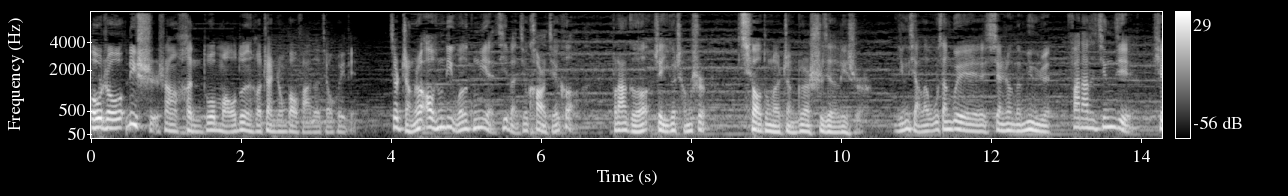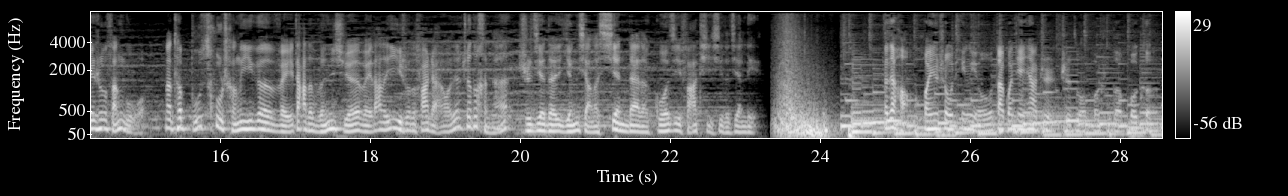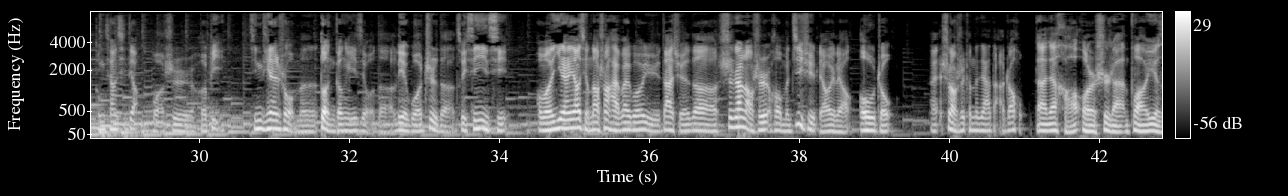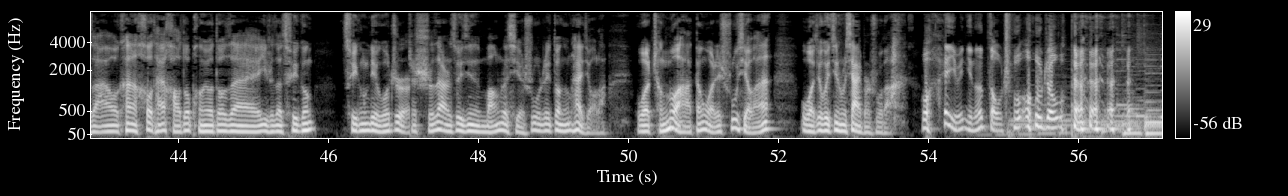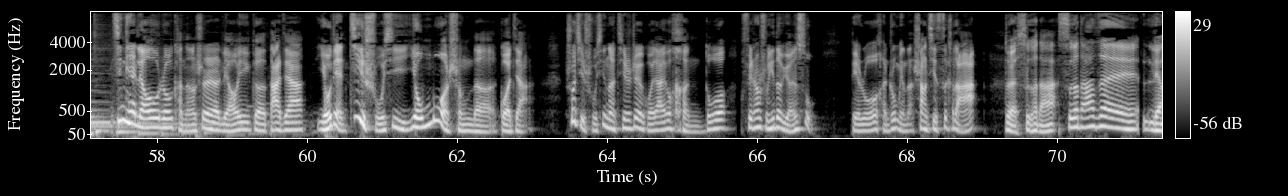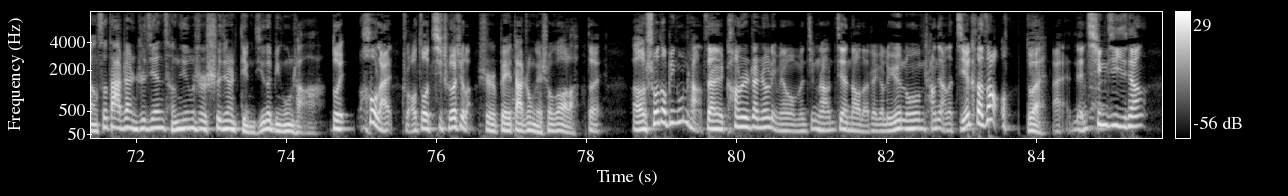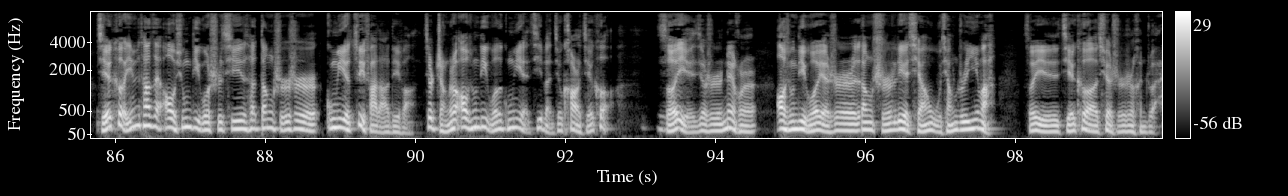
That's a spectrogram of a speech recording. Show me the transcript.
欧洲历史上很多矛盾和战争爆发的交汇点。就整个奥匈帝国的工业基本就靠着捷克布拉格这一个城市，撬动了整个世界的历史，影响了吴三桂先生的命运。发达的经济天生反骨，那它不促成一个伟大的文学、伟大的艺术的发展，我觉得这都很难，直接的影响了现代的国际法体系的建立。大家好，欢迎收听由大观天下志制作播出的播客《东腔西调》，我是何必。今天是我们断更已久的《列国志》的最新一期，我们依然邀请到上海外国语大学的施展老师和我们继续聊一聊欧洲。哎，施老师跟大家打个招呼。大家好，我是施展。不好意思啊，我看后台好多朋友都在一直在催更，催更《列国志》，这实在是最近忙着写书，这断更太久了。我承诺哈，等我这书写完，我就会进入下一本书的。我还以为你能走出欧洲。今天聊欧洲，可能是聊一个大家有点既熟悉又陌生的国家。说起熟悉呢，其实这个国家有很多非常熟悉的元素，比如很著名的上汽斯柯达。对，斯柯达，斯柯达在两次大战之间曾经是世界上顶级的兵工厂啊。对，后来主要做汽车去了，是被大众给收购了。对，呃，说到兵工厂，在抗日战争里面，我们经常见到的这个李云龙常讲的捷克造。对，哎，那轻机枪，捷克，因为它在奥匈帝国时期，它当时是工业最发达的地方，就整个奥匈帝国的工业基本就靠着捷克，所以就是那会儿奥匈帝国也是当时列强五强之一嘛。所以捷克确实是很拽。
